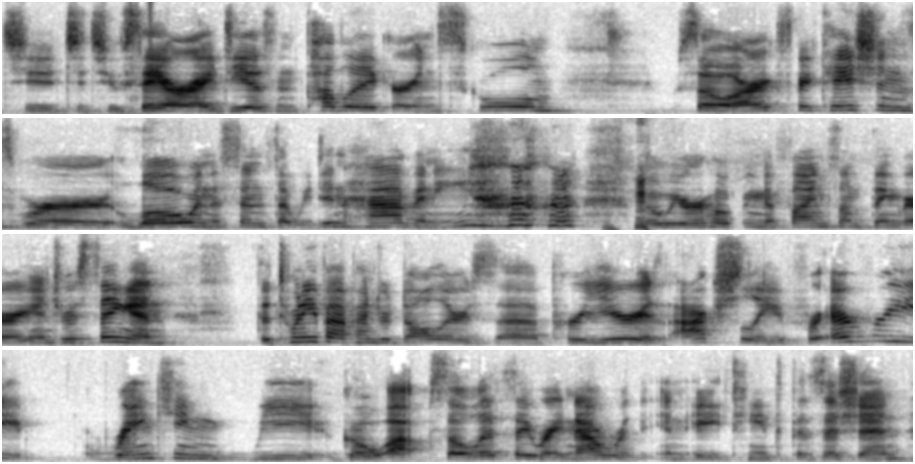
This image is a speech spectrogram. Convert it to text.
to, to to say our ideas in public or in school. So our expectations were low in the sense that we didn't have any, but we were hoping to find something very interesting. And the $2,500 uh, per year is actually for every ranking we go up. So let's say right now we're in 18th position.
